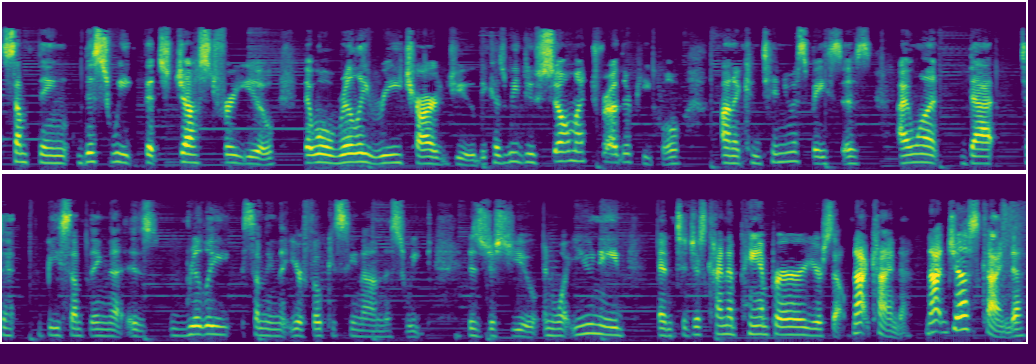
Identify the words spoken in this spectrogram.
something this week that's just for you that will really recharge you because we do so much for other people on a continuous basis. I want that to be something that is really something that you're focusing on this week is just you and what you need and to just kind of pamper yourself. Not kind of, not just kind of.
